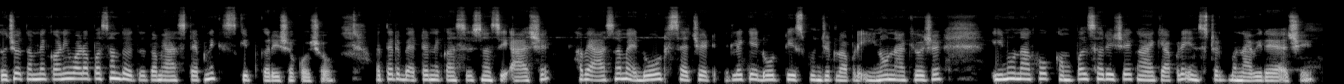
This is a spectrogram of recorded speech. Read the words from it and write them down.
તો જો તમને કણીવાળા પસંદ હોય, તો તમે આ સ્ટેપને સ્કીપ કરી શકો છો. અત્યારે બેટરની કન્સિસ્ટન્સી આ છે. હવે આ સમયે દોઢ સેચેટ, એટલે કે દોઢ ટીસ્પૂન જેટલો આપણે ઈનો નાખ્યો છે. ઈનો નાખવો કમ્પલસરી છે, કારણ કે આપણે ઇન્સ્ટન્ટ બનાવી રહ્યા છીએ.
